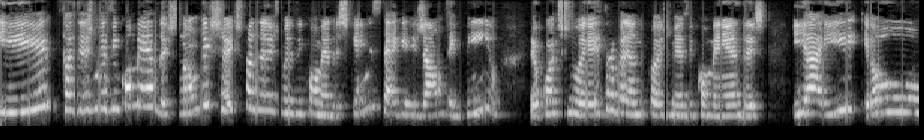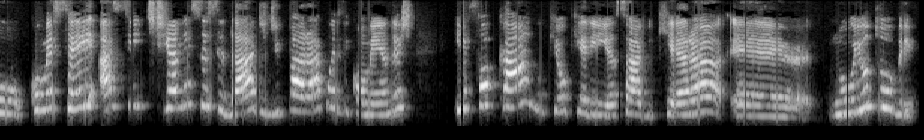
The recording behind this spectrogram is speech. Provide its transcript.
e fazia as minhas encomendas. Não deixei de fazer as minhas encomendas. Quem me segue já há um tempinho, eu continuei trabalhando com as minhas encomendas. E aí eu comecei a sentir a necessidade de parar com as encomendas e focar no que eu queria, sabe? Que era é, no YouTube.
